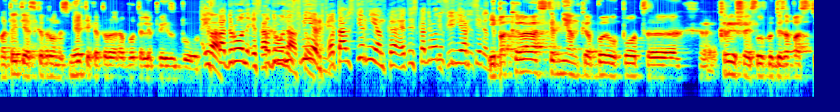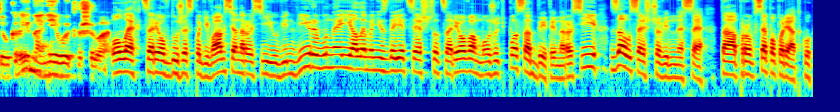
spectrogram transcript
вот эти эскадроны смерти, которые работали при СБУ. Эскадроны, эскадроны нас смерти. тут? Вот там Стерненко, это эскадроны смерти. И пока Стерненко был под э, крышей Службы безопасности Украины, они его и крышевали. Олег Царьов дуже сподівався на Росію. Він вірив у неї, але мені здається, що царьова можуть посадити на Росії за усе, що він несе. Та про все по порядку.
